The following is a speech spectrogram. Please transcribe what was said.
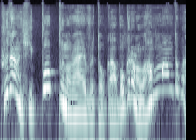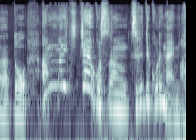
普段ヒップホップのライブとか僕らのワンマンとかだとあんまりちっちゃいお子さん連れてこれないみたい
